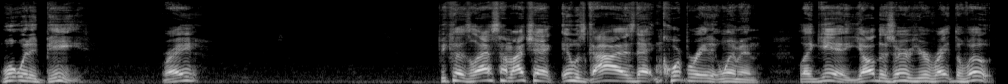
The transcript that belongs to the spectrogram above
What would it be? Right? Because last time I checked, it was guys that incorporated women. Like, yeah, y'all deserve your right to vote.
